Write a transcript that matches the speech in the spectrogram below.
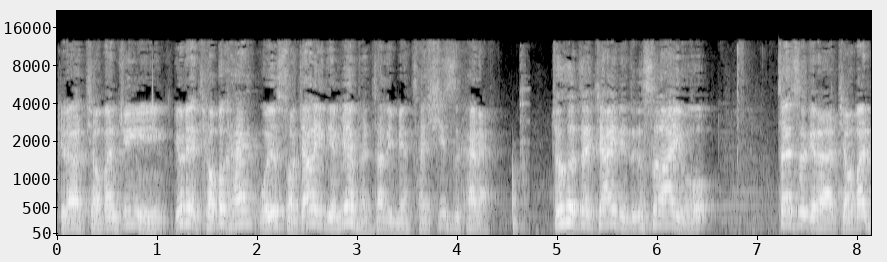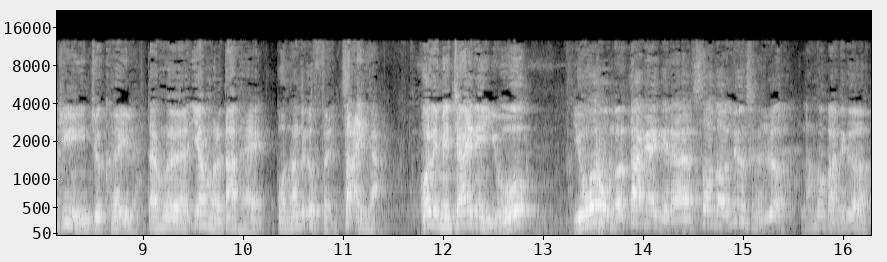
给它搅拌均匀。有点调不开，我又少加了一点面粉在里面，才稀释开来。最后再加一点这个色拉油，再次给它搅拌均匀就可以了。待会腌好的大排裹上这个粉炸一下，锅里面加一点油，油温我们大概给它烧到六成热，然后把这个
